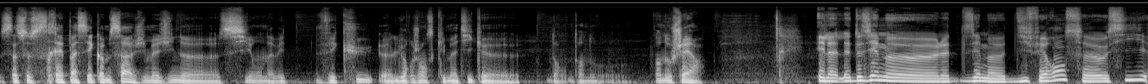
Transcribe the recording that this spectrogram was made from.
Ça se serait passé comme ça, j'imagine, euh, si on avait vécu l'urgence climatique dans, nos, dans nos chairs. Et la, deuxième, la deuxième différence aussi,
